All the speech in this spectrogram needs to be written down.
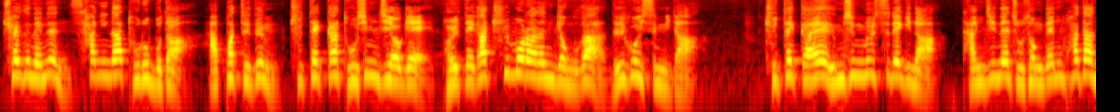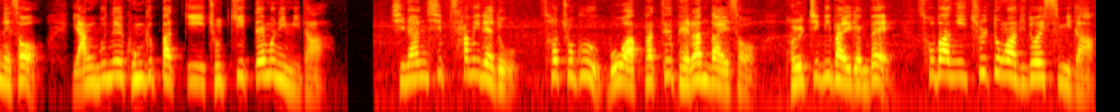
최근에는 산이나 도로보다 아파트 등 주택가 도심 지역에 벌떼가 출몰하는 경우가 늘고 있습니다. 주택가의 음식물 쓰레기나 단지 내 조성된 화단에서 양분을 공급받기 좋기 때문입니다. 지난 13일에도 서초구 모 아파트 베란다에서 벌집이 발견돼 소방이 출동하기도 했습니다.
